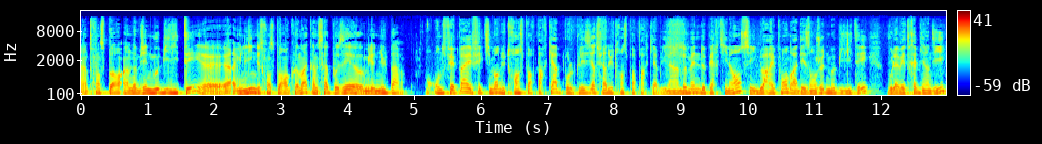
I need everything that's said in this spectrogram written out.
un un transport, un objet de mobilité, euh, une ligne de transport en commun comme ça posée au milieu de nulle part. On ne fait pas effectivement du transport par câble pour le plaisir de faire du transport par câble. Il a un domaine de pertinence et il doit répondre à des enjeux de mobilité. Vous l'avez très bien dit.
